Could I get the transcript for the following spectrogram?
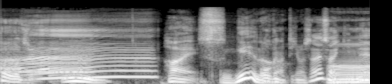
当時は。ははい。すげえな。多くなってきましたね最近ね。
